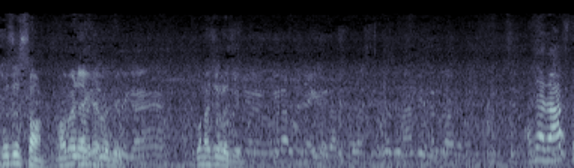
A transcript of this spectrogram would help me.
বুঝে সাউন্ড হবে না চলে যাও কোনা চলে যাও আচ্ছা রাস্তা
